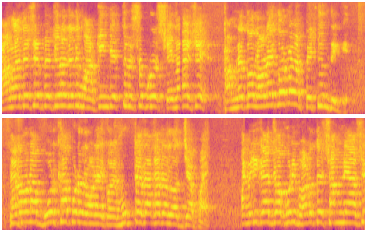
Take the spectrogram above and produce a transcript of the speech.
বাংলাদেশের পেছনে যদি মার্কিন যুক্তরাষ্ট্র পুরো সেনা এসে সামনে তো লড়াই করবে না পেছন থেকে কারণ ওরা বোরখা পরে লড়াই করে মুখটা দেখাতে লজ্জা পায়। আমেরিকা যখনই ভারতের সামনে আসে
